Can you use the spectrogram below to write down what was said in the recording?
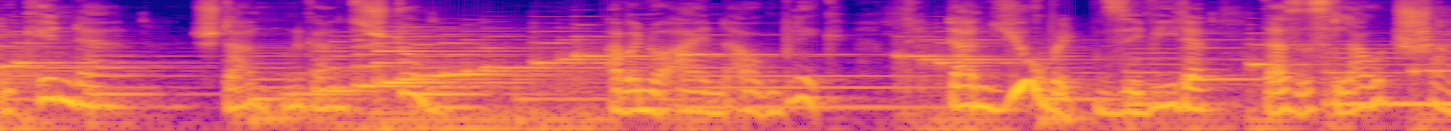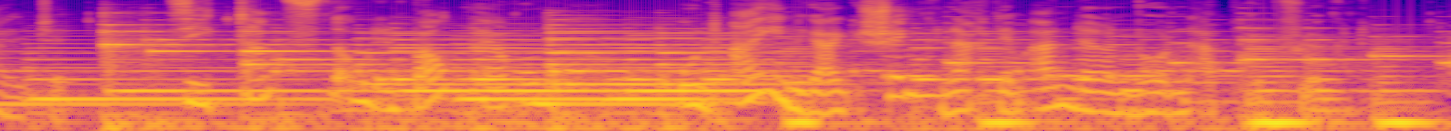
Die Kinder standen ganz stumm, aber nur einen Augenblick. Dann jubelten sie wieder, dass es laut schallte. Sie tanzten um den Baum herum und ein Geschenk nach dem anderen wurden abgepflückt.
